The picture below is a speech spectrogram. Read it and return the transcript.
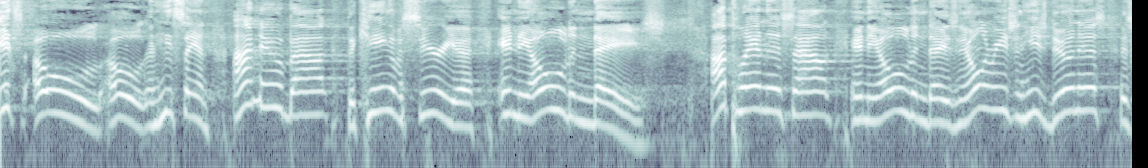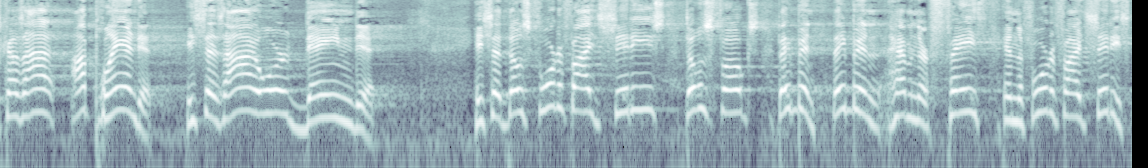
it's old, old. And he's saying, I knew about the king of Assyria in the olden days. I planned this out in the olden days, and the only reason he's doing this is because I, I planned it. He says, I ordained it. He said, those fortified cities, those folks, they've been, they've been having their faith in the fortified cities.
